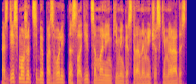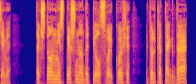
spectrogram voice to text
А здесь может себе позволить насладиться маленькими гастрономическими радостями. Так что он неспешно допил свой кофе и только тогда,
